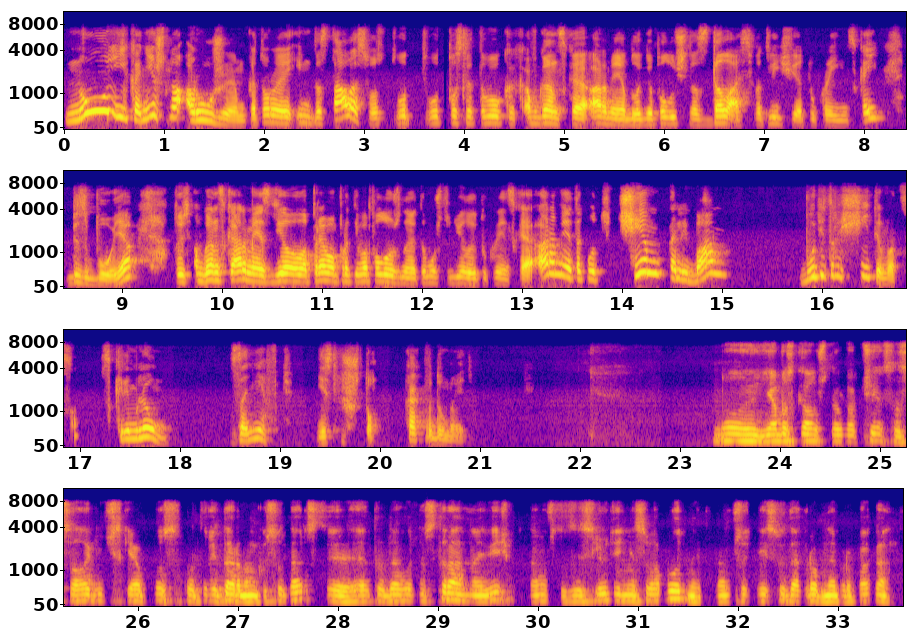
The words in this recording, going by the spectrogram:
Ну и, конечно, оружием, которое им досталось вот, вот, вот после того, как афганская армия благополучно сдалась, в отличие от украинской, без боя. То есть афганская армия сделала прямо противоположное тому, что делает украинская армия. Так вот, чем Талибан будет рассчитываться с Кремлем за нефть, если что? Как вы думаете? Ну, я бы сказал, что вообще социологический опрос в тоталитарном государстве – это довольно странная вещь, потому что здесь люди не свободны, потому что действует огромная пропаганда.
